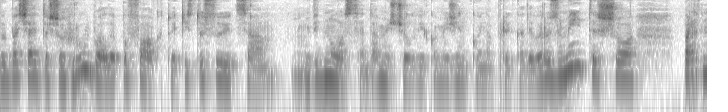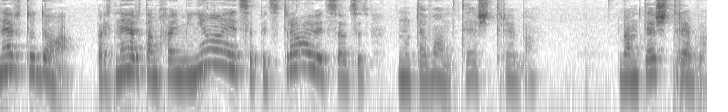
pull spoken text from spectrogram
Вибачайте, що грубо, але по факту, які стосуються відносин да, між чоловіком і жінкою, наприклад. І ви розумієте, що партнер то да. Партнер там хай міняється, підстраюється. Оце... Ну, та вам теж треба. Вам теж треба.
